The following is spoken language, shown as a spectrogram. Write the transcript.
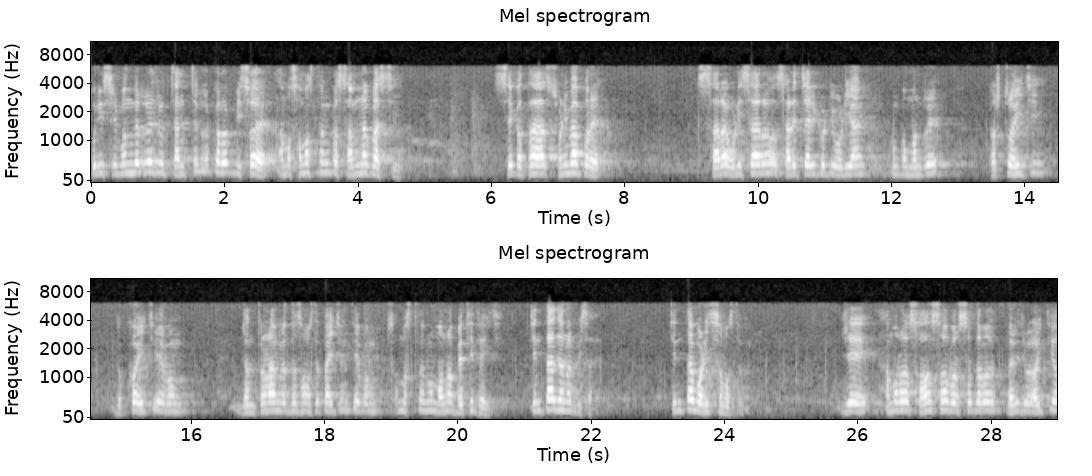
ପୁରୀ ଶ୍ରୀମନ୍ଦିରରେ ଯେଉଁ ଚାଞ୍ଚଲ୍ୟକର ବିଷୟ ଆମ ସମସ୍ତଙ୍କ ସାମ୍ନାକୁ ଆସିଛି ସେ କଥା ଶୁଣିବା ପରେ ସାରା ଓଡ଼ିଶାର ସାଢ଼େ ଚାରି କୋଟି ଓଡ଼ିଆଙ୍କ ମନରେ କଷ୍ଟ ହୋଇଛି ଦୁଃଖ ହୋଇଛି ଏବଂ ଯନ୍ତ୍ରଣା ମଧ୍ୟ ସମସ୍ତେ ପାଇଛନ୍ତି ଏବଂ ସମସ୍ତଙ୍କ ମନ ବ୍ୟଥିତ ହୋଇଛି। ଚିନ୍ତାଜନକ ବିଷୟ। ଚିନ୍ତା ବଢ଼ିଛି ସମସ୍ତଙ୍କର। ଯେ ଆମର ଶହ ଶହ ବର୍ଷ ଧର ଯେଉଁ ଐତିହ୍ୟ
